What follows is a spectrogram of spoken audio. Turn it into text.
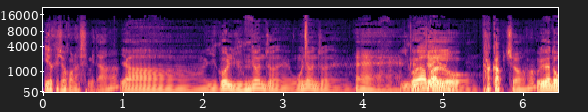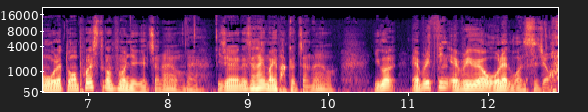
이렇게 적어놨습니다. 야 이걸 6년 전에, 5년 전에 네, 이거야말로 가깝죠. 우리가 너무 오랫동안 포레스트 검프만 얘기했잖아요. 네. 이제는 세상이 많이 바뀌었잖아요. 이건 everything everywhere all at once죠.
